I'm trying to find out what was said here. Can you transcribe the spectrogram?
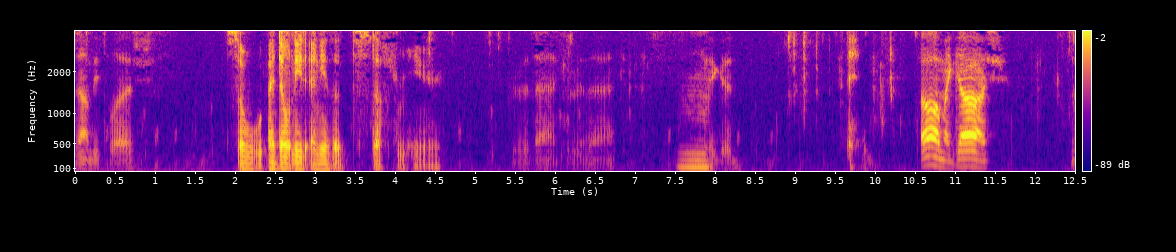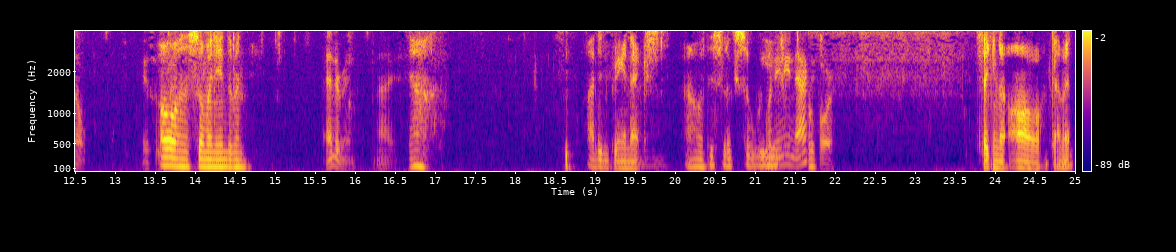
Zombie flesh. So I don't need any of the stuff from here. Get rid of that. Get rid of that. Mm, Okay, good. Oh my gosh. No. I guess we'll oh, there's so many Endermen. Enderman. Nice. Yeah. I didn't bring an axe. Oh, this looks so weird. What do you weird. need an axe oh. for? Taking the oh damn it,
